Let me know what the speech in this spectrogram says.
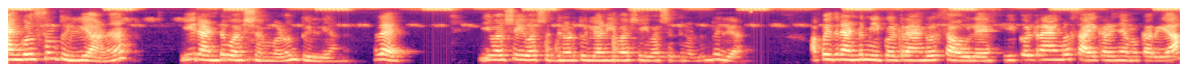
ആംഗിൾസും തുല്യാണ്. ഈ രണ്ട് വശങ്ങളും തുല്യാണ്. അല്ലേ? ഈ വശം ഈ വശത്തിനോട് തുല്യമാണ് ഈ വശം ഈ വശത്തിനോടും തുല്യമാണ് അപ്പൊ ഇത് രണ്ടും ഈക്വൽ ട്രയാങ്കിൾസ് ആവൂലേ? ഈക്വൽ ട്രയാങ്കിൾസ് ആയി കഴിഞ്ഞാൽ നമുക്കറിയാം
